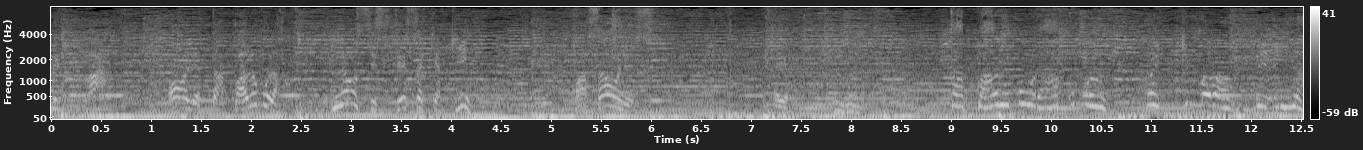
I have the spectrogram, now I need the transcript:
Ah, olha, taparam o buraco. Não se esqueça que aqui passa ônibus. Aí, ó. Taparam o buraco, mano. Ai, que maravilha.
